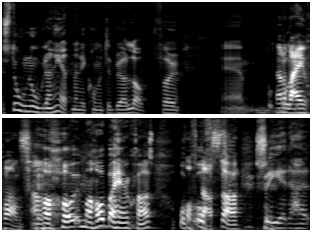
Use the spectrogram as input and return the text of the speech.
stor noggrannhet när det kommer till bröllop. För man har bara en chans. Ja, man har bara en chans. Och Oftast. ofta så är det här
